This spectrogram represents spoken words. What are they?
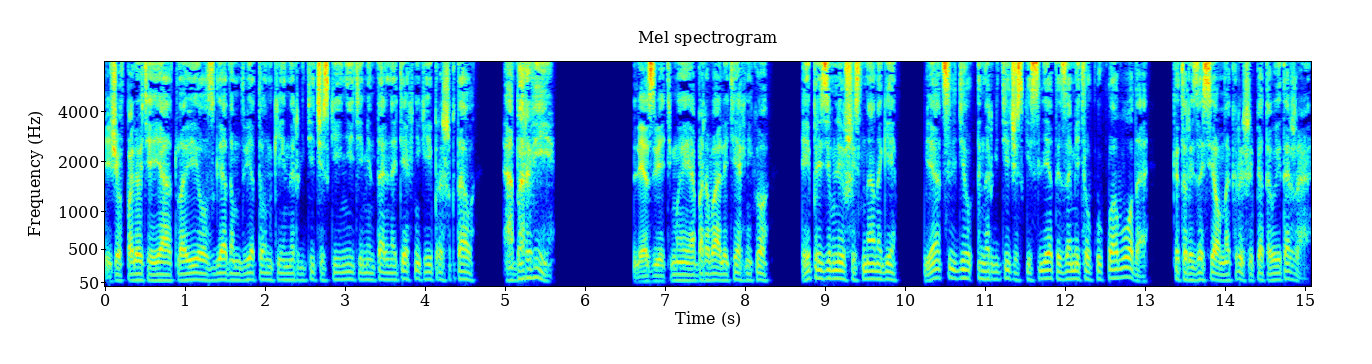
Еще в полете я отловил взглядом две тонкие энергетические нити ментальной техники и прошептал «Оборви!». Лезвие тьмы оборвали технику, и, приземлившись на ноги, я отследил энергетический след и заметил кукловода, который засел на крыше пятого этажа.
